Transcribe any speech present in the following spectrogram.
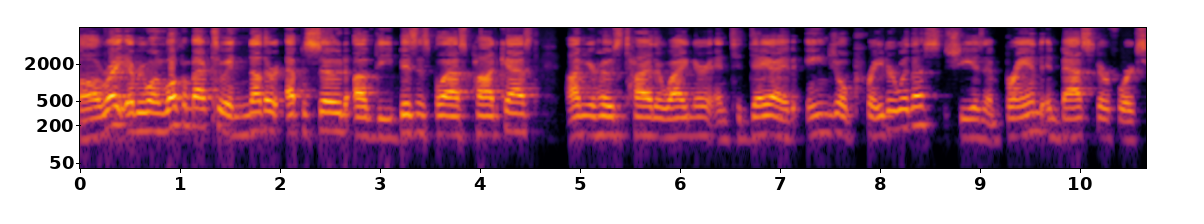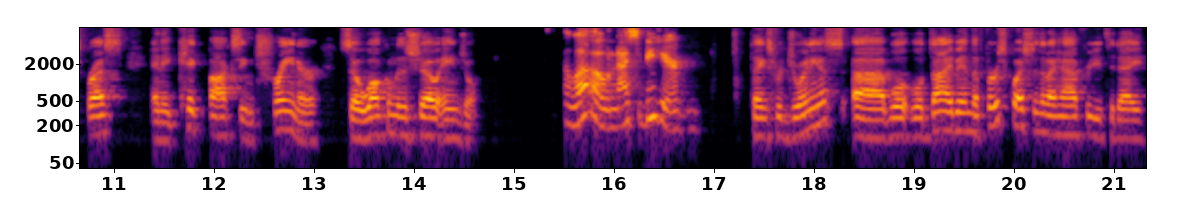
All right, everyone, welcome back to another episode of the Business Blast podcast. I'm your host, Tyler Wagner, and today I have Angel Prater with us. She is a brand ambassador for Express and a kickboxing trainer. So, welcome to the show, Angel. Hello, nice to be here. Thanks for joining us. Uh, we'll, we'll dive in. The first question that I have for you today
